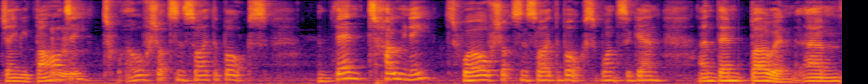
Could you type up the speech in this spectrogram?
Jamie Vardy, mm-hmm. 12 shots inside the box. And then Toney, 12 shots inside the box once again. And then Bowen. Um,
